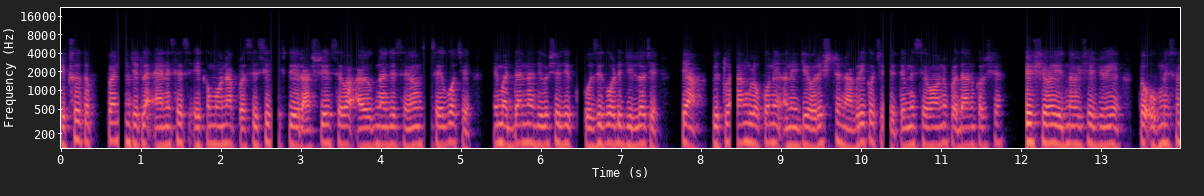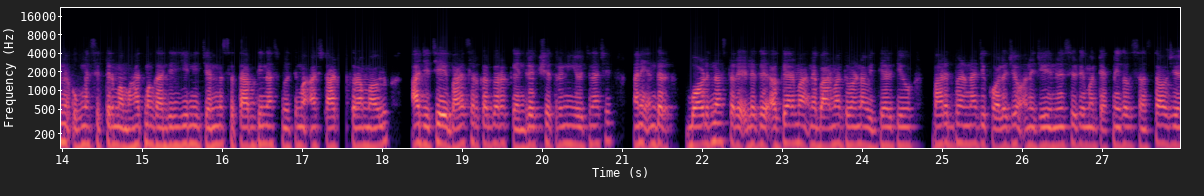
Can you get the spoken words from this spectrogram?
એકસો ત્રેપન જેટલા એનએસએસ એકમોના પ્રશિક્ષિત રાષ્ટ્રીય સેવા આયોગના જે સ્વયંસેવકો છે એ મતદાનના દિવસે જે કોઝિકોડ જિલ્લો છે ત્યાં વિકલાંગ લોકોને અને જે વરિષ્ઠ નાગરિકો છે તેમને સેવાઓને પ્રદાન કરશે. સેવા યોજના વિશે જોઈએ તો ઓગણીસો ને ઓગણસિત્તેરમાં મહાત્મા ગાંધીજીની જન્મ શતાબ્દીના સ્મૃતિમાં આ સ્ટાર્ટ કરવામાં આવેલું આ જે છે એ ભારત સરકાર દ્વારા કેન્દ્રીય ક્ષેત્રની યોજના છે. આની અંદર બોર્ડના સ્તરે એટલે કે અગિયારમા અને બારમા ધોરણના વિદ્યાર્થીઓ, ભારતભરના જે કોલેજો અને જે યુનિવર્સિટીમાં ટેકનિકલ સંસ્થાઓ છે,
